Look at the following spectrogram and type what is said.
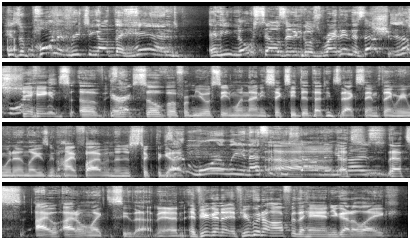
His opponent reaching out the hand, and he no sells it and goes right in. Is that, is that? Shades of Is Eric that- Silva from UFC in 196. He did that exact same thing where he went in like he was going to high five and then just took the guy. Is that morally and ethically ah, sound in your that's eyes? that's I, I don't like to see that, man. If you're gonna if you're gonna offer the hand, you gotta like.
